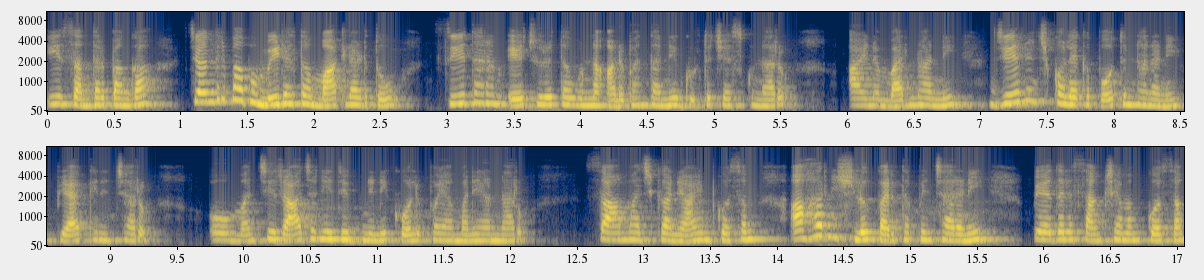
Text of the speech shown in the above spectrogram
ఈ సందర్భంగా చంద్రబాబు మీడియాతో మాట్లాడుతూ సీతారాం ఏచూరితో ఉన్న అనుబంధాన్ని గుర్తు చేసుకున్నారు. ఆయన మరణాన్ని జీర్ణించుకోలేకపోతున్నానని వ్యాఖ్యానించారు. ఓ మంచి రాజనీతిజ్ఞుని కోల్పోయామని అన్నారు. సామాజిక న్యాయం కోసం అహర్నిశలు పరితపించారని పేదల సంక్షేమం కోసం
